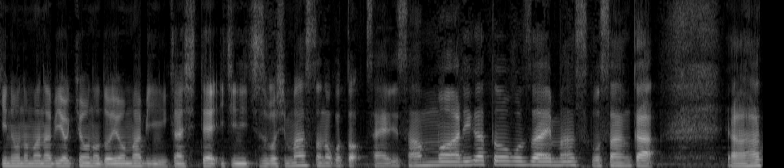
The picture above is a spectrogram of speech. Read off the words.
昨日の学びを今日の土曜マビに活かして一日過ごします。とのこと。さゆりさんもありがとうございます。ご参加。あっ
